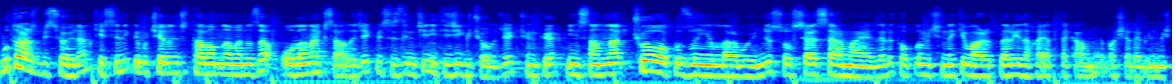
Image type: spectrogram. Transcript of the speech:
Bu tarz bir söylem kesinlikle bu challenge'ı tamamlamanıza olanak sağlayacak ve sizin için itici güç olacak. Çünkü insanlar çok uzun yıllar boyunca sosyal sermayeleri toplum içindeki varlıklarıyla hayatta kalmaya başarabilmiş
